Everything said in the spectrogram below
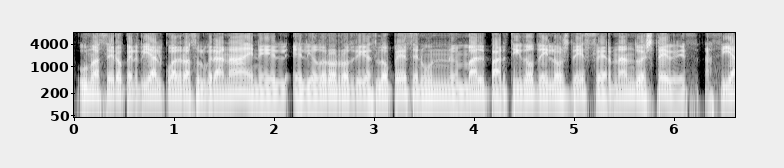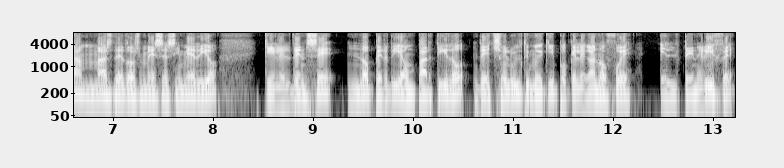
1 a 0 perdía el cuadro azulgrana en el Eliodoro Rodríguez López en un mal partido de los de Fernando Estevez. Hacía más de dos meses y medio que el Eldense no perdía un partido. De hecho, el último equipo que le ganó fue el Tenerife,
